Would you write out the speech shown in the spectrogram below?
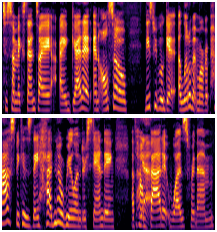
to some extent I I get it and also these people get a little bit more of a pass because they had no real understanding of how Yeah. bad it was for them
